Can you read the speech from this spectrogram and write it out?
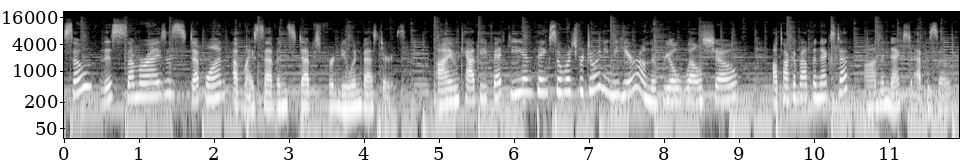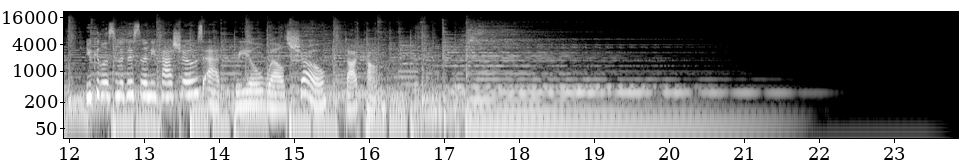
So, this summarizes step one of my seven steps for new investors. I'm Kathy Fettke, and thanks so much for joining me here on The Real Wealth Show. I'll talk about the next step on the next episode. You can listen to this and any past shows at realwealthshow.com.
